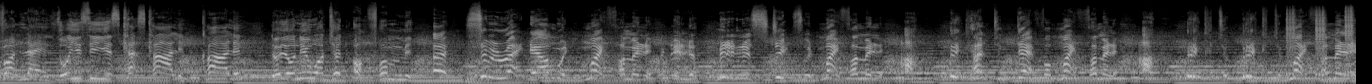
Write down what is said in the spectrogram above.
Front lines, all you see is cats calling, calling. They only wanted up from me. Hey, see me right there, I'm with my family. In the middle of the streets with my family. Ah, big hunting there for my family. Ah, brick to brick to my family.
